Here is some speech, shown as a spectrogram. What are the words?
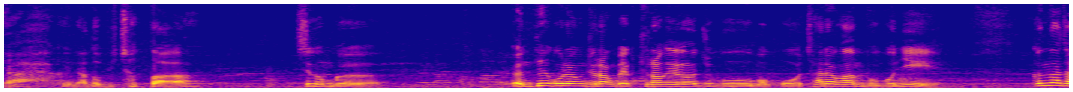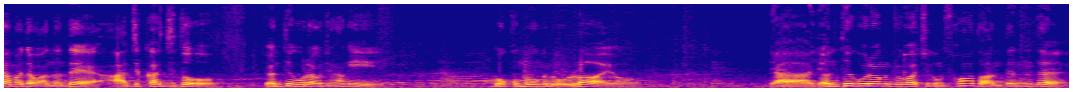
야, 그 나도 미쳤다. 지금 그 연태고량주랑 맥주랑 해가지고 먹고 촬영한 부분이 끝나자마자 왔는데 아직까지도 연태고량주 향이 먹고 먹으면 올라와요. 야, 연태고량주가 지금 소화도 안 됐는데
